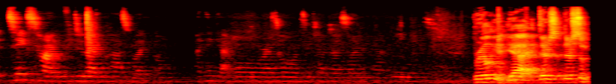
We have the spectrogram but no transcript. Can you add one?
It takes time if you do that in class, but um, I think at home or as homework sometimes I assign that Google. Brilliant, yeah. There's there's some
